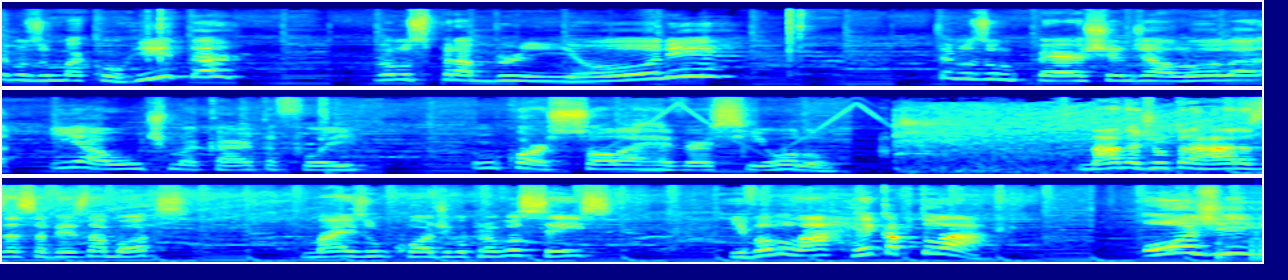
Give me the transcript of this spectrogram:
temos o Makuhita, vamos para Brione, temos um Persian de Alola e a última carta foi um Corsola Reversiolo. Nada de ultra raras dessa vez na box, mais um código para vocês. E vamos lá recapitular. Hoje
